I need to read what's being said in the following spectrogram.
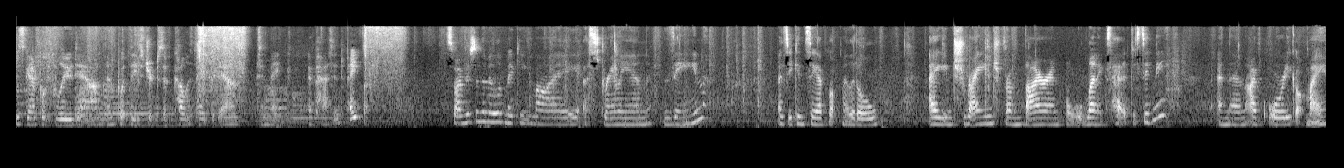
Just going to put glue down and put these strips of coloured paper down to make a patterned paper. So I'm just in the middle of making my Australian zine. As you can see I've got my little age range from Byron or Lennox Head to Sydney and then I've already got my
